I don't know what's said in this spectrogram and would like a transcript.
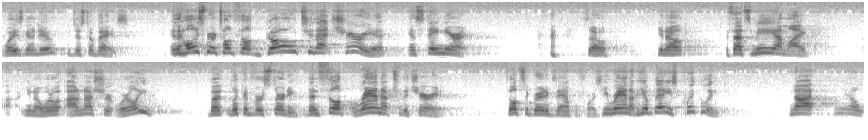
what he's going to do. He just obeys. And the Holy Spirit told Philip, Go to that chariot and stay near it. so, you know, if that's me, I'm like, uh, you know, what, I'm not sure, really? But look at verse 30. Then Philip ran up to the chariot. Philip's a great example for us. He ran up, he obeys quickly. Not, you know,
